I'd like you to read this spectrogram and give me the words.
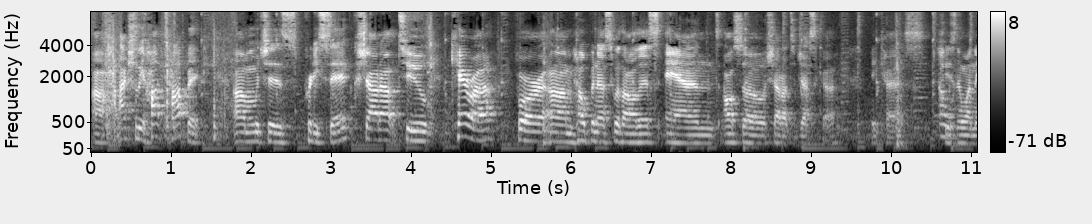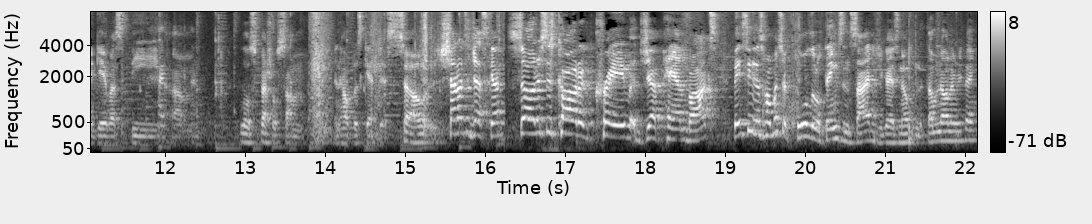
uh, actually Hot Topic, um, which is pretty sick. Shout out to Kara for um, helping us with all this, and also shout out to Jessica because she's Oh. the one that gave us the um, little special sum and helped us get this. So shout out to Jessica. So this is called a Crave Japan box. Basically, there's a whole bunch of cool little things inside, as you guys know from the thumbnail and everything.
